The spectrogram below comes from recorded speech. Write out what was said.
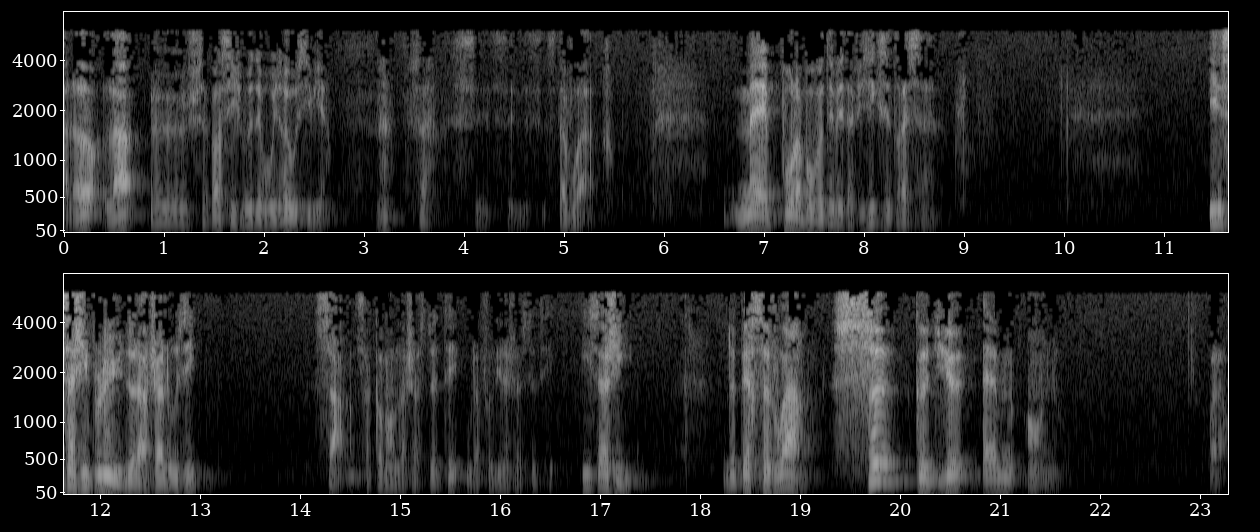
alors là, euh, je ne sais pas si je me débrouillerai aussi bien. Hein, ça, c'est à voir. Mais pour la pauvreté métaphysique, c'est très simple. Il ne s'agit plus de la jalousie, ça, ça commande la chasteté, ou la folie de la chasteté. Il s'agit de percevoir ce que Dieu aime en nous. Voilà.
